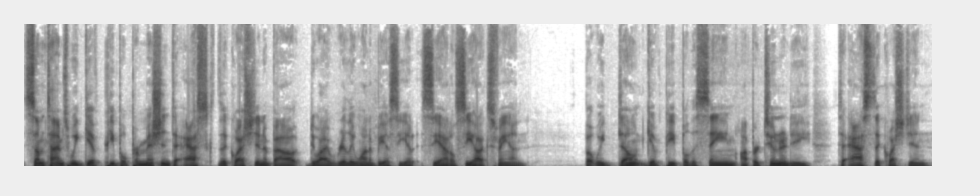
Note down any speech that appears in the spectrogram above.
sometimes we give people permission to ask the question about, "Do I really want to be a Seattle Seahawks fan?" But we don't give people the same opportunity to ask the question,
